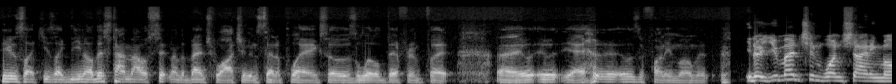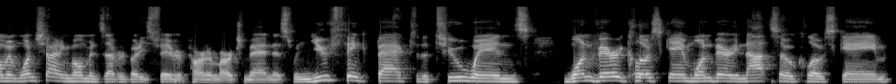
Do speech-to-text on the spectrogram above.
he was like, he's like, you know, this time I was sitting on the bench watching instead of playing, so it was a little different. But uh, it, it, yeah, it, it was a funny moment. You know, you mentioned one shining moment. One shining moment is everybody's favorite part of March Madness. When you think back to the two wins, one very close game, one very not so close game.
